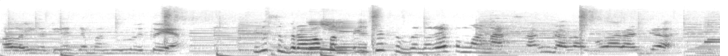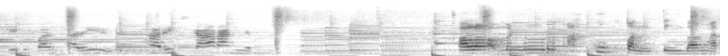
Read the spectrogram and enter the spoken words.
kalau ingat-ingat zaman dulu itu ya. Itu seberapa yeah. penting sih sebenarnya pemanasan dalam olahraga di kehidupan hari hari sekarang gitu? Kalau menurut aku penting banget.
